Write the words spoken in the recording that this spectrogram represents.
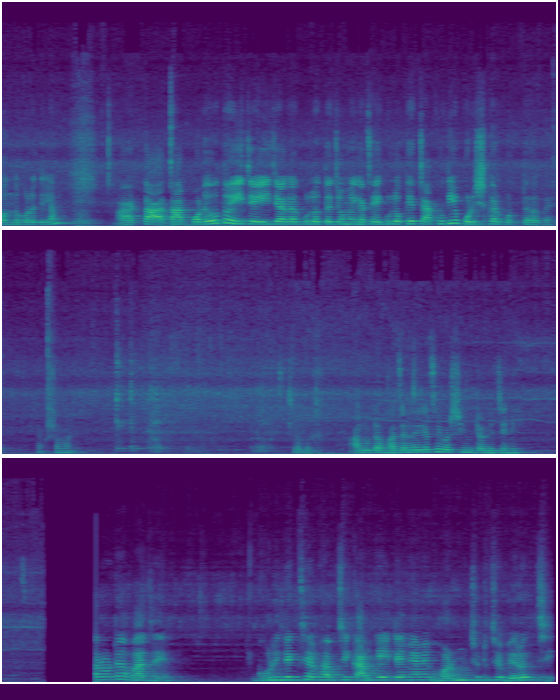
বন্ধ করে দিলাম। আর তা, তারপরেও তো এই যে এই জায়গাগুলোতে জমে গেছে, এগুলোকে চাকু দিয়ে পরিষ্কার করতে হবে এক সময় চলো, আলুটা ভাজা হয়ে গেছে, এবার শিমটা ভেজে নিই। বারোটা বাজে। ঘড়ি দেখছি আর ভাবছি কালকে এই টাইমে আমি ঘর মুছে টুছে বেরোচ্ছি।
